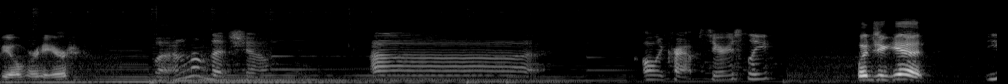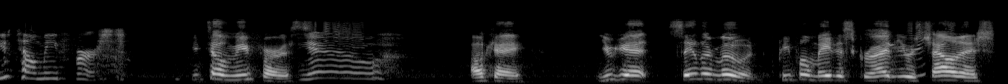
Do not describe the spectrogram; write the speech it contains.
Be over here. But I love that show. Uh, holy crap! Seriously? What'd you get? You tell me first. You tell me first. You. Okay. You get Sailor Moon. People may describe you as childish.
